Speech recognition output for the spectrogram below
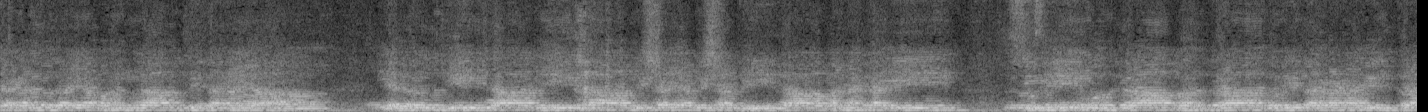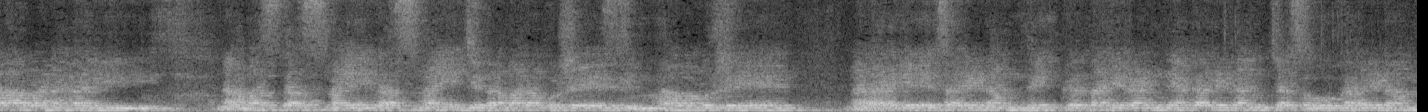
जगदुदयभङ्गाद्वितनयः। यदुद्गीता गीता विषय विषभीता वनकरी सुमी मुद्रा भद्रा दुरितगणविद्रा वनकरी नमस्तस्मै तस्मै चिदमरपुषे सिंहवपुषे नरकेसरिणम् धिक्कृतहिरण्यकरिणम् च सुकरिणम्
